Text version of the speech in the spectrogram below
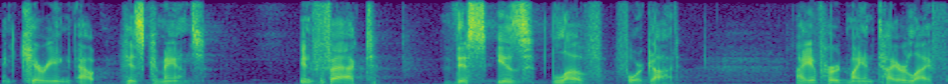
and carrying out his commands. In fact, this is love for God. I have heard my entire life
